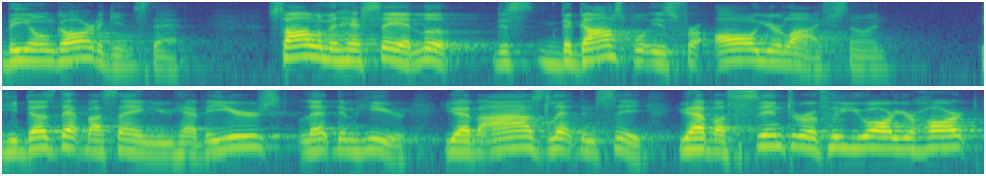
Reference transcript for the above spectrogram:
be on guard against that. Solomon has said, Look, this, the gospel is for all your life, son. He does that by saying, You have ears, let them hear. You have eyes, let them see. You have a center of who you are, your heart,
